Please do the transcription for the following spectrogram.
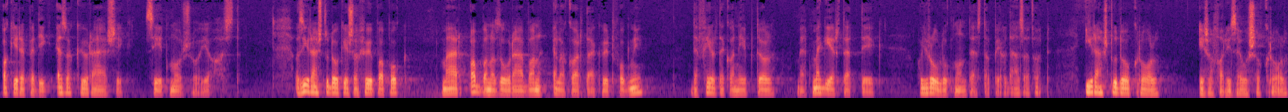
akire pedig ez a kő ráesik, szétmorzsolja azt. Az írástudók és a főpapok már abban az órában el akarták őt fogni, de féltek a néptől, mert megértették, hogy róluk mondta ezt a példázatot. Írástudókról és a farizeusokról,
